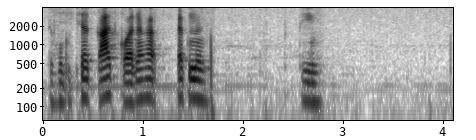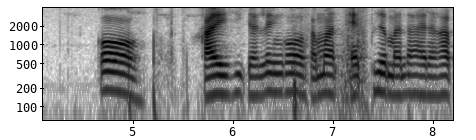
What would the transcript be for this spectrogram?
เดี๋ยวผมจะการ์ดก่อนนะครับแป๊บหนึ่งทิ้งก็ใครที่จะเล่นก็สามารถแอดเพื่อนมาได้นะครับ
